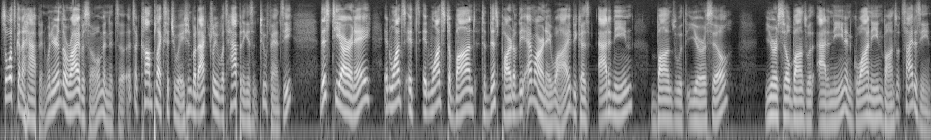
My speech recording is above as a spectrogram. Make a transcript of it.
So what's going to happen? When you're in the ribosome, and it's a, it's a complex situation, but actually what's happening isn't too fancy. This tRNA, it wants, it's, it wants to bond to this part of the mRNA. Why? Because adenine bonds with uracil. Uracil bonds with adenine, and guanine bonds with cytosine.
